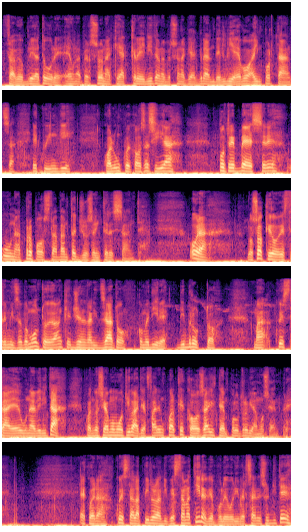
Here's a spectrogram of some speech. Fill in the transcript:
Flavio Briatore è una persona che accredita, è una persona che ha grande rilievo, ha importanza e quindi qualunque cosa sia potrebbe essere una proposta vantaggiosa e interessante. Ora, lo so che ho estremizzato molto e ho anche generalizzato, come dire, di brutto, ma questa è una verità. Quando siamo motivati a fare un qualche cosa, il tempo lo troviamo sempre. Ecco, era questa la pillola di questa mattina che volevo riversare su di te,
